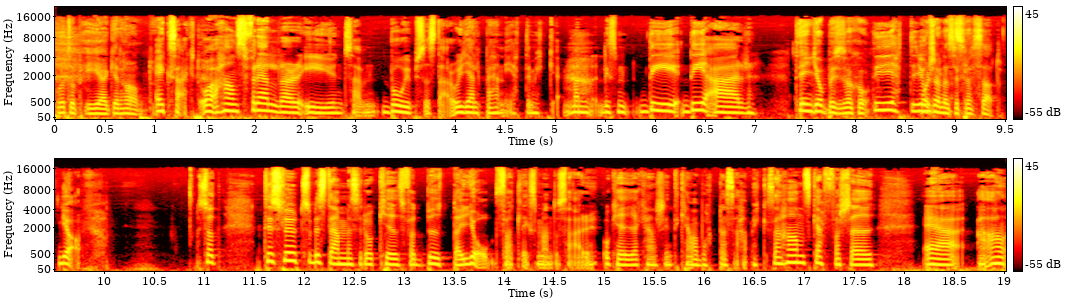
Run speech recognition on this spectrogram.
på typ egen hand. Exakt, och hans föräldrar är ju inte så här, bor ju precis där och hjälper henne jättemycket. Men liksom, det, det är... Det är en jobbig situation. Det är jättejobbigt. Hon känner sig pressad. Ja. Så att till slut så bestämmer sig då Keith för att byta jobb för att liksom ändå så här, okej jag kanske inte kan vara borta så här mycket. Så han skaffar sig, eh, han,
